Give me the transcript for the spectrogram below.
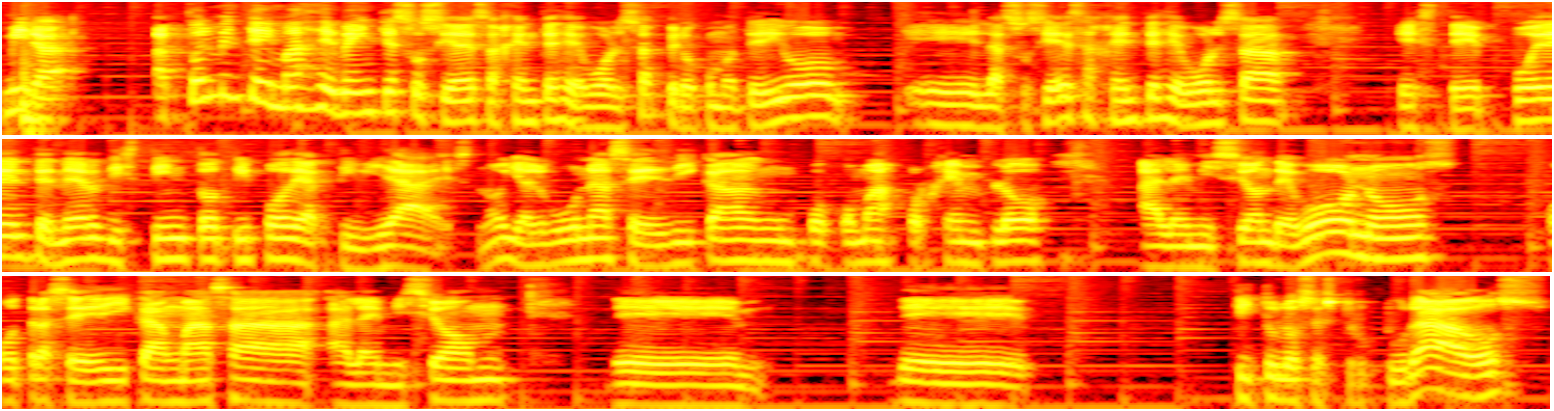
Mira, actualmente hay más de 20 sociedades agentes de bolsa, pero como te digo, eh, las sociedades agentes de bolsa este, pueden tener distinto tipo de actividades, ¿no? Y algunas se dedican un poco más, por ejemplo, a la emisión de bonos, otras se dedican más a la emisión de, títulos estructurados,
